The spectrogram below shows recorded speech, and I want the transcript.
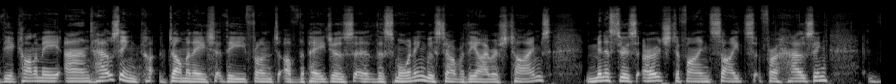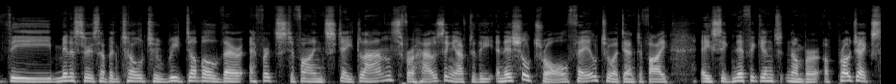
the economy and housing dominate the front of the pages uh, this morning. We'll start with the Irish Times. Ministers urged to find sites for housing. The ministers have been told to redouble their efforts to find state lands for housing after the initial trawl failed to identify a significant number of projects.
